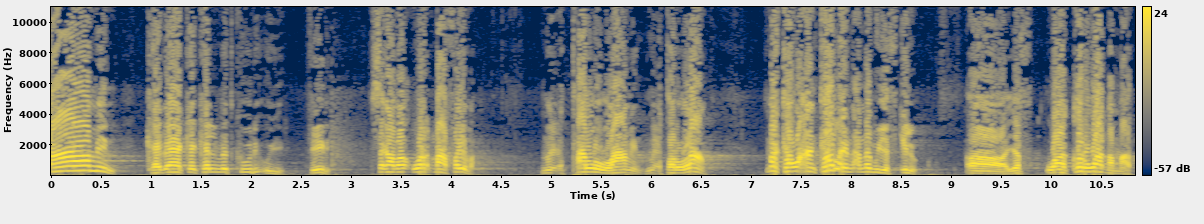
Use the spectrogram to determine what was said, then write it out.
laamin kadaaka kalmadkuuli uu yidhi. Fiiri. Isagaaba war dhaafayba. Muctalu laamin muctalu laam marka waxaan ka hadlayna annagu yafcilu. Waa kor waa dhammaad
